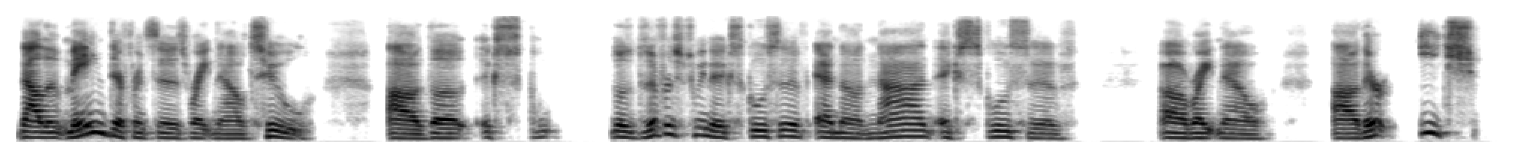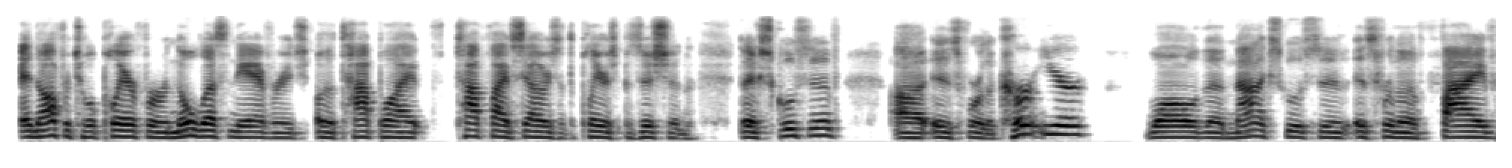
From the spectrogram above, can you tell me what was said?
Now, the main difference is right now too, uh, the exclu- the difference between the exclusive and the non-exclusive, uh, right now uh, they're each an offer to a player for no less than the average of the top five top five salaries at the player's position. The exclusive uh, is for the current year, while the non-exclusive is for the five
